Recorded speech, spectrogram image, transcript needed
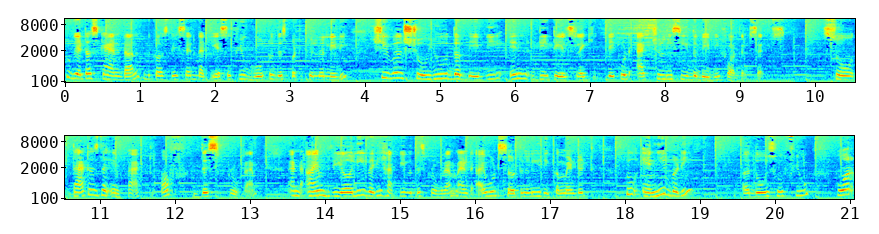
to get a scan done because they said that yes if you go to this particular lady she will show you the baby in details like they could actually see the baby for themselves so that is the impact of this program. And i am really very happy with this program. And i would certainly recommend it to anybody uh, those of you who are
